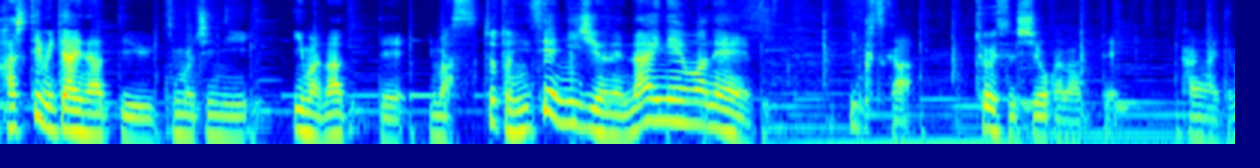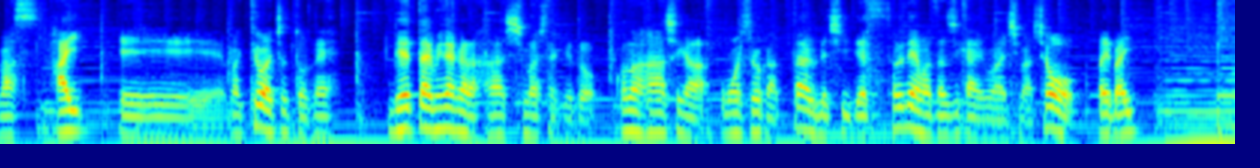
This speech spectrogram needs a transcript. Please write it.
走ってみたいなっていう気持ちに今なっています。ちょっと2024年、来年はね、いくつかチョイスしようかなって考えてます。はい。えー、まあ、今日はちょっとね、データ見ながら話しましたけど、この話が面白かったら嬉しいです。それではまた次回お会いしましょう。バイバイ。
